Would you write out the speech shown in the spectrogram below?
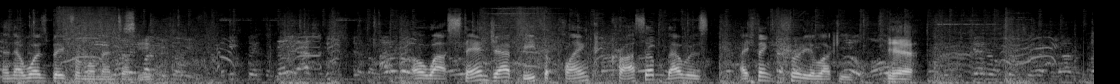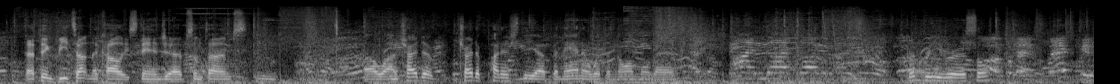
And that was big for momentum. see. Oh wow, stand jab beat the plank cross up. That was, I think, pretty lucky. Yeah. That thing beats out Necalli stand jab sometimes. Hmm. Oh wow, tried to tried to punish the uh, banana with a normal there. Good reversal. Okay,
